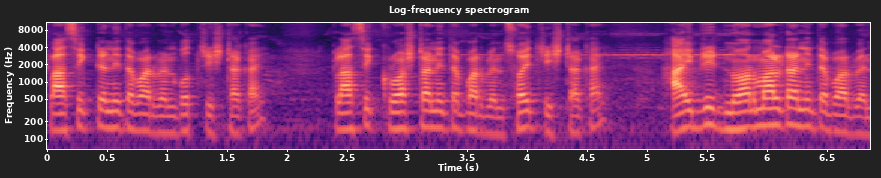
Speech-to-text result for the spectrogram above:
ক্লাসিকটা নিতে পারবেন বত্রিশ টাকায়, ক্লাসিক ক্রসটা নিতে পারবেন ছয়ত্রিশ টাকায়, হাইব্রিড নর্মালটা নিতে পারবেন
